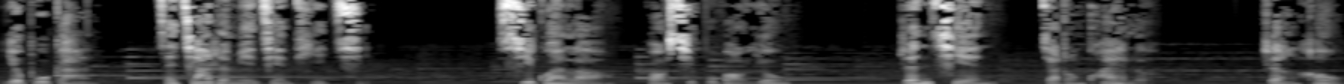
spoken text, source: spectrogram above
也不敢在家人面前提起。习惯了报喜不报忧，人前假装快乐，人后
